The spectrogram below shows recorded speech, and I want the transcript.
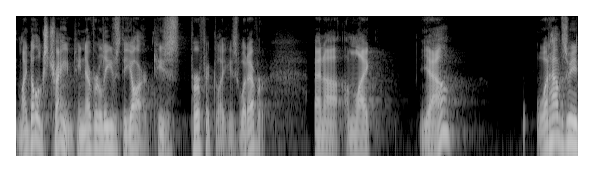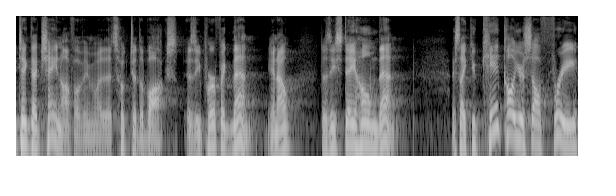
my dog's trained, he never leaves the yard. He's perfect, like he's whatever. And uh, I'm like, yeah, what happens when you take that chain off of him that's hooked to the box? Is he perfect then? You know? Does he stay home then? It's like you can't call yourself free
